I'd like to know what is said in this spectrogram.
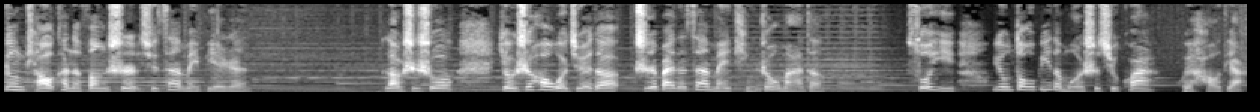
用调侃的方式去赞美别人。老实说，有时候我觉得直白的赞美挺肉麻的。所以用逗逼的模式去夸会好点儿。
